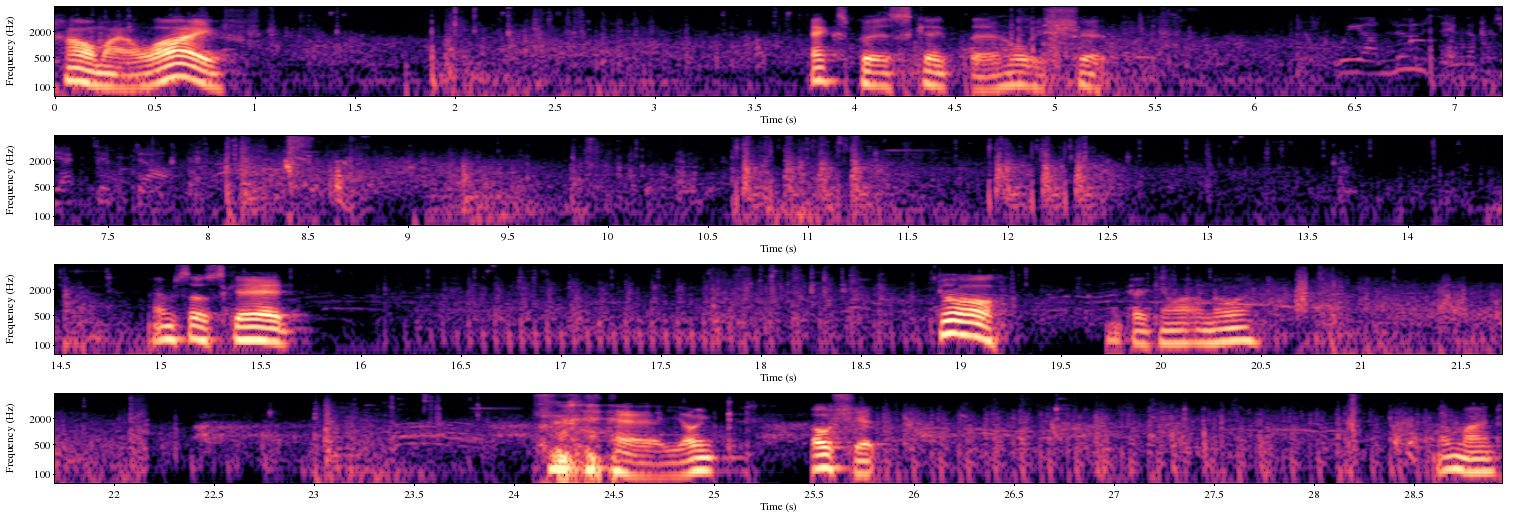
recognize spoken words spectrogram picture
How am I alive? Expert escape there, holy shit. We are losing objective Duff. I'm so scared. Oh! That guy came out of nowhere. Yoink. Oh shit. Never mind.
